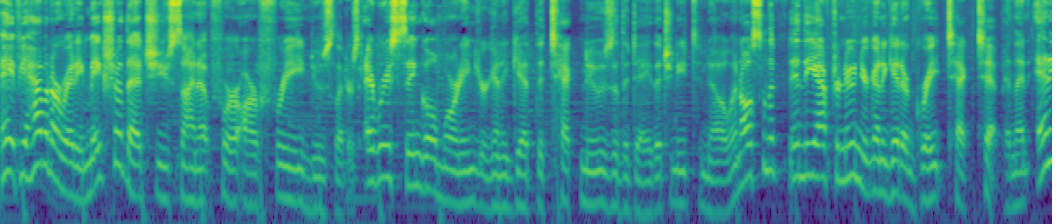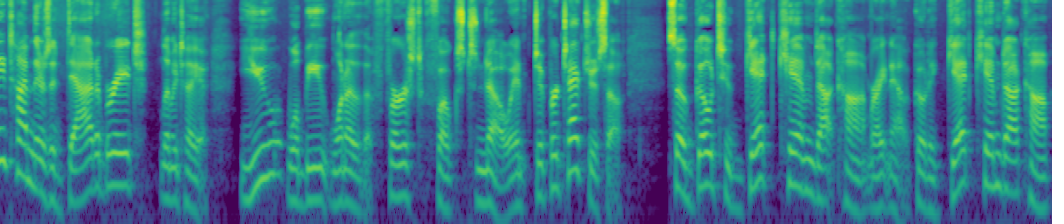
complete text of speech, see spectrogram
Hey, if you haven't already, make sure that you sign up for our free newsletters. Every single morning, you're going to get the tech news of the day that you need to know. And also in the, afternoon, you're going to get a great tech tip. And then anytime there's a data breach, let me tell you, you will be one of the first folks to know and to protect yourself. So go to getkim.com right now. Go to getkim.com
